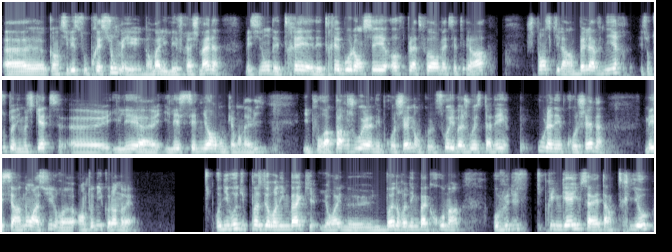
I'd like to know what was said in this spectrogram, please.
quand il est sous pression, mais normal, il est freshman. Mais sinon, des très, des très beaux lancers off-platform, etc. Je pense qu'il a un bel avenir. Et surtout, Tony Musquette, euh, il, est, euh, il est senior, donc à mon avis, il ne pourra pas rejouer l'année prochaine. Donc, soit il va jouer cette année ou l'année prochaine. Mais c'est un nom à suivre, Anthony Colandrea. Au niveau du poste de running back, il y aura une, bonne running back room. Hein. Au vu du spring game, ça va être un trio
